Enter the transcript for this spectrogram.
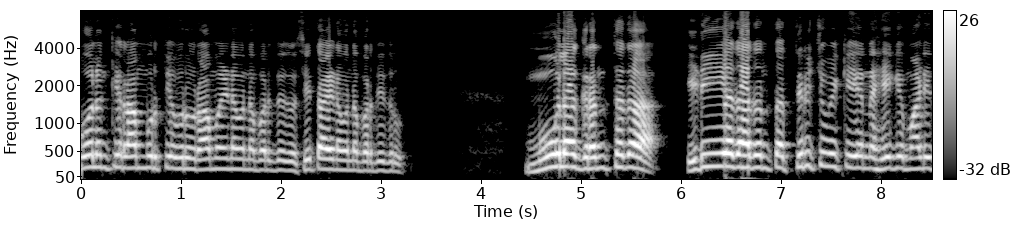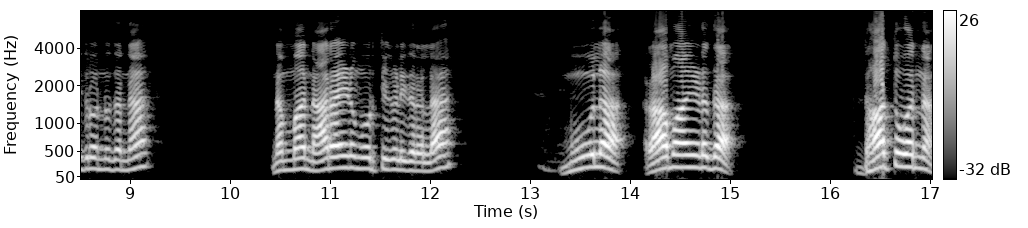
ಪೋಲಂಕಿ ರಾಮಮೂರ್ತಿಯವರು ರಾಮಾಯಣವನ್ನು ಬರೆದಿದ್ರು ಸೀತಾಯಣವನ್ನು ಬರೆದಿದ್ರು. ಮೂಲ ಗ್ರಂಥದ ಇಡೀಯದಾದಂಥ ತಿರುಚುವಿಕೆಯನ್ನು ಹೇಗೆ ಮಾಡಿದ್ರು ಅನ್ನೋದನ್ನು ನಮ್ಮ ನಾರಾಯಣ ಮೂರ್ತಿಗಳಿದರಲ್ಲ ಮೂಲ ರಾಮಾಯಣದ ಧಾತುವನ್ನು,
